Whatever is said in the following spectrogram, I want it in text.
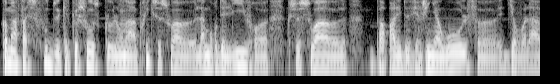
comme un fast-food quelque chose que l'on a appris, que ce soit euh, l'amour des livres, euh, que ce soit par parler de Virginia Woolf, et dire voilà,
